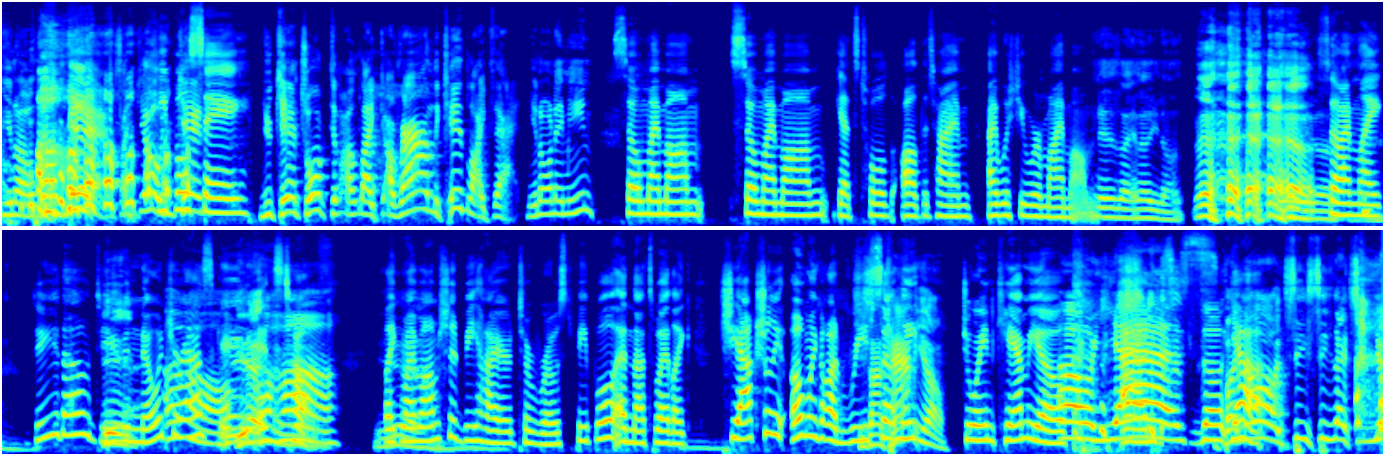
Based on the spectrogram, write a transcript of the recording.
you know, yeah. It's like yo, you People can't, say you can't talk to uh, like around the kid like that. You know what I mean? so. My mom. So my mom gets told all the time, "I wish you were my mom." It's like no, you don't. So I'm like, "Do you though? Do you Yeah. even know what you're Oh, asking?" You know- it's uh-huh. tough. Like my mom should be hired to roast people, and that's why like she actually. Oh my god! She's on Recently cameo. joined Cameo. Oh yes. The But yeah. no, see, see, that's you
